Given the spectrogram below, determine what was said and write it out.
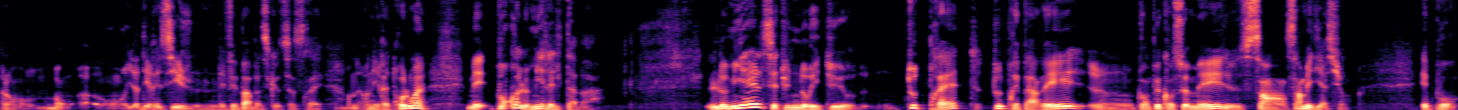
Alors, bon, il y a des récits, je, ne les fais pas parce que ça serait, on, irait trop loin. Mais pourquoi le miel et le tabac? Le miel, c'est une nourriture toute prête, toute préparée, euh, qu'on peut consommer sans, médiation. Et pour,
